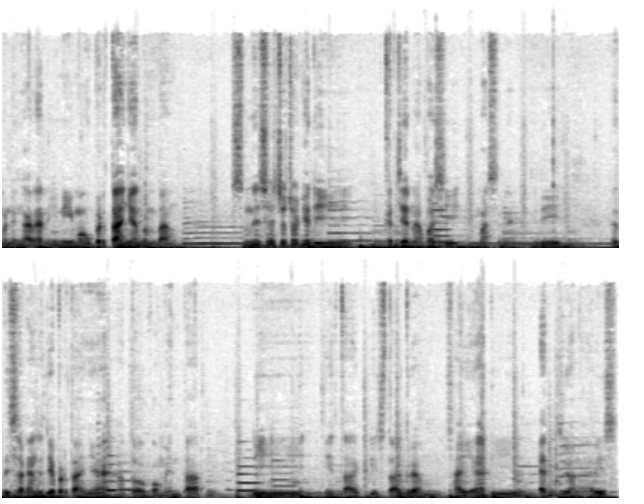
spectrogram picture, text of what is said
mendengarkan ini mau bertanya tentang sebenarnya saya cocoknya di kerjaan apa sih masnya jadi nanti silahkan saja bertanya atau komentar di Insta Instagram saya di @zonaris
